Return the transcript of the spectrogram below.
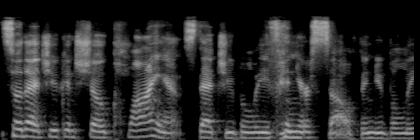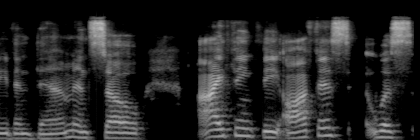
so that you can show clients that you believe in yourself and you believe in them. And so I think the office was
